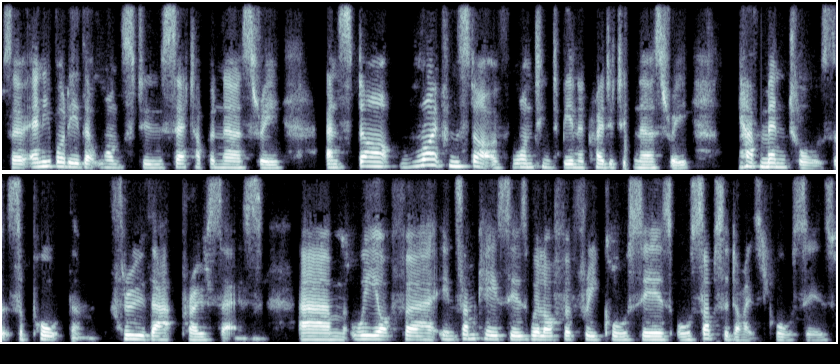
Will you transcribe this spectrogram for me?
So anybody that wants to set up a nursery and start right from the start of wanting to be an accredited nursery we have mentors that support them through that process. Um, we offer, in some cases, we'll offer free courses or subsidized courses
